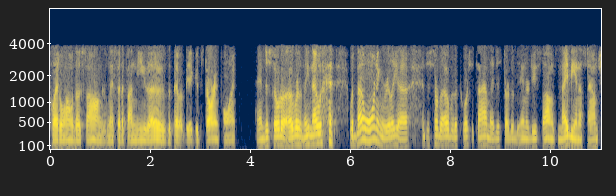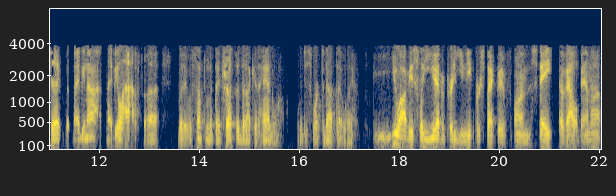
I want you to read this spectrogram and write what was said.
played along with those songs. And they said if I knew those, that that would be a good starting point. And just sort of over, you know, with no warning really, uh, just sort of over the course of time, they just started to introduce songs, maybe in a sound check, but maybe not, maybe live. Uh, but it was something that they trusted that I could handle. We just worked it out that way. You obviously you have a pretty unique perspective on the state of Alabama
